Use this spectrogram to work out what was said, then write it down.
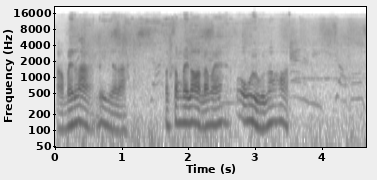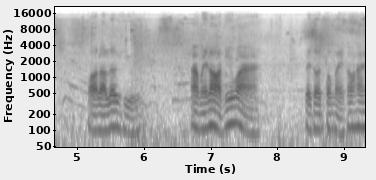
เอาไม่ล่ะนี่ไงล่ะมันต้องไม่รอดแล้วไหมโอ้หิวรอด อเราเลิกหิวอ้าวไม่รอดนี่หว่า ไปโดนตรงไหนเข้าให้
